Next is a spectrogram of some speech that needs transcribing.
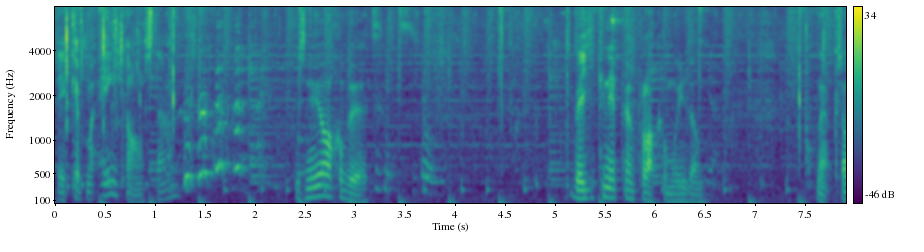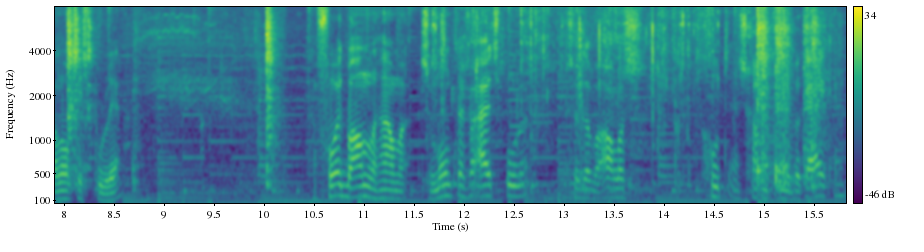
ik heb maar één kans staan. Het is nu al gebeurd. Een beetje knippen en plakken moet je dan. Nou, ik zal nog eens spoelen. Hè? Voor het behandelen gaan we zijn mond even uitspoelen. Zodat we alles goed en schoon kunnen bekijken.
